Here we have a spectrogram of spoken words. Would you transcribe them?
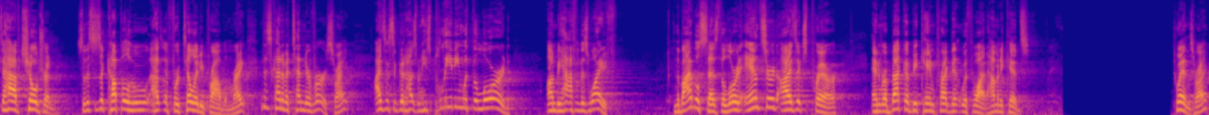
to have children. So this is a couple who has a fertility problem, right? This is kind of a tender verse, right? Isaac's a good husband. He's pleading with the Lord on behalf of his wife. And the Bible says the Lord answered Isaac's prayer, and Rebekah became pregnant with what? How many kids? Twins, right?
